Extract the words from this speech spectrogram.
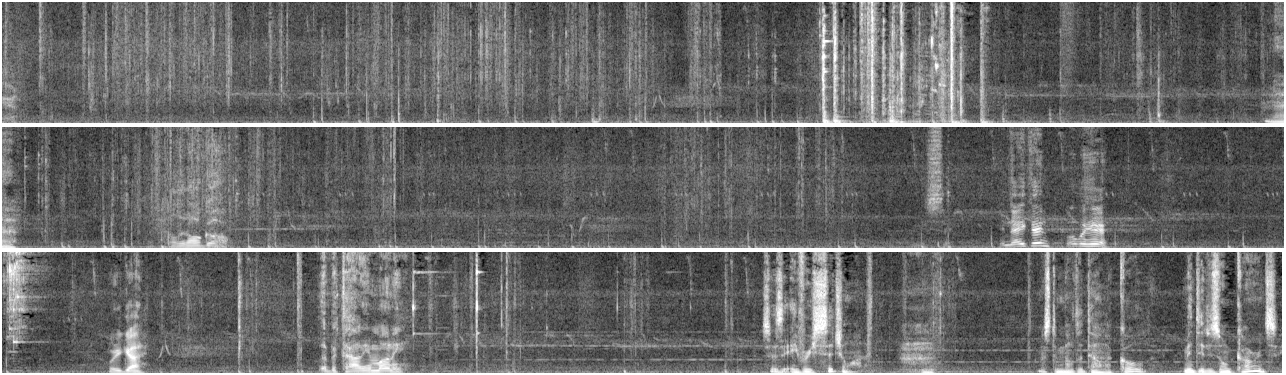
Nah. How'd it all go? Hey, Nathan, over here. What do you got? The battalion money. says Avery sigil on it. Must have melted down the gold. Minted his own currency.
